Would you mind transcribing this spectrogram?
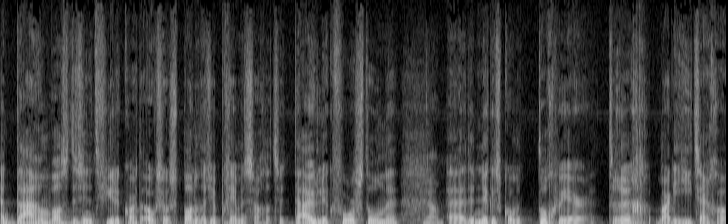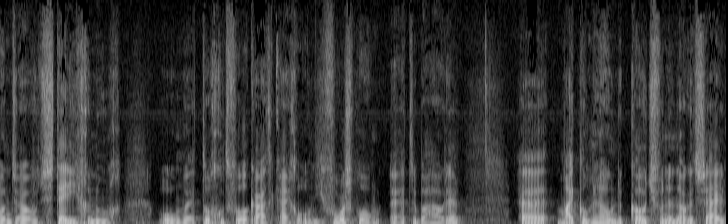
en daarom was het dus in het vierde kwart ook zo spannend... dat je op een gegeven moment zag dat ze duidelijk voorstonden. Ja. Eh, de Nuggets komen toch weer terug. Maar die Heat zijn gewoon zo steady genoeg... om het toch goed voor elkaar te krijgen om die voorsprong eh, te behouden. Eh, Michael Malone, de coach van de Nuggets, zei...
